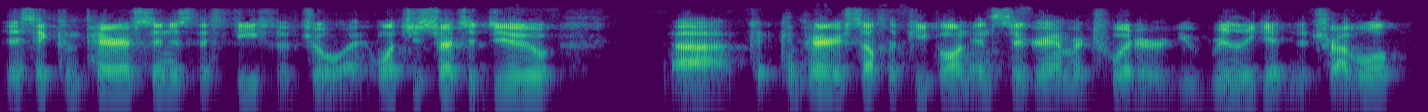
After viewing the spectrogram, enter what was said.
they say comparison is the thief of joy. Once you start to do uh, c- compare yourself to people on Instagram or Twitter, you really get into trouble.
